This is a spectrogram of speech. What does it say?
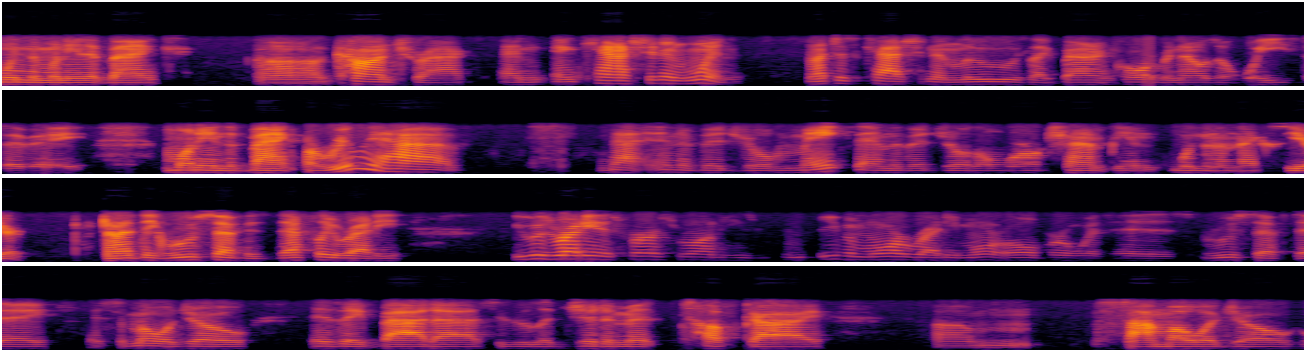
win the Money in the Bank uh, contract and and cash it and win. Not just cash it and lose like Baron Corbin. That was a waste of a Money in the Bank, but really have that individual, make the individual the world champion within the next year. And I think Rusev is definitely ready. He was ready his first run. He's even more ready, more over with his Rusev Day. And Samoa Joe is a badass. He's a legitimate tough guy. Um, Samoa Joe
